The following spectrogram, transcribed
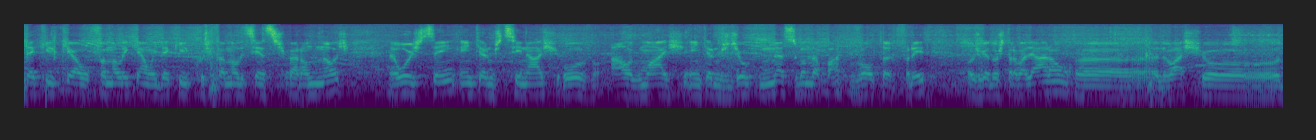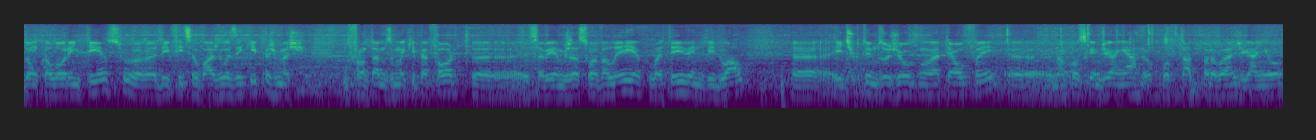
daquilo que é o Famalicão e daquilo que os famalicenses esperam de nós. Eh, hoje sim, em termos de sinais, houve algo mais em termos de jogo. Na segunda parte, volto a referir, os jogadores trabalharam debaixo de um calor intenso, difícil para as duas equipas, mas defrontamos uma equipa forte, sabíamos da sua valia coletiva, individual uh, e discutimos o jogo até ao fim. Uh, não conseguimos ganhar, o está de parabéns, ganhou,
